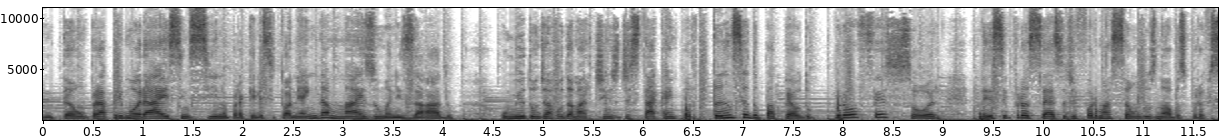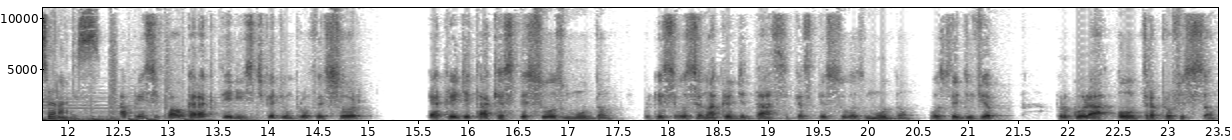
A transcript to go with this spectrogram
Então, para aprimorar esse ensino para que ele se torne ainda mais humanizado, o Milton de Arruda Martins destaca a importância do papel do professor nesse processo de formação dos novos profissionais. A principal característica de um professor é acreditar que as pessoas mudam. Porque se você não acreditasse que as pessoas mudam, você devia procurar outra profissão.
